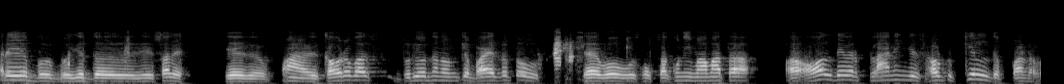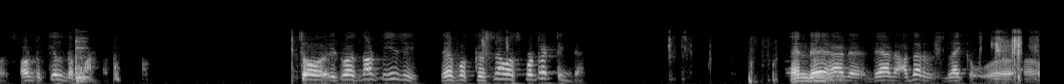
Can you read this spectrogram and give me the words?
अरे ये ब- ब- ये द- ये साले ये पा- कौरवस दुर्योधन उनके भाई थे तो ये वो वो शकुनी मामा था all they were planning is how to kill the pandavas how to kill the pandavas. So it was not easy. Therefore krishna was protecting them. And they had uh, they had other like uh, uh,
